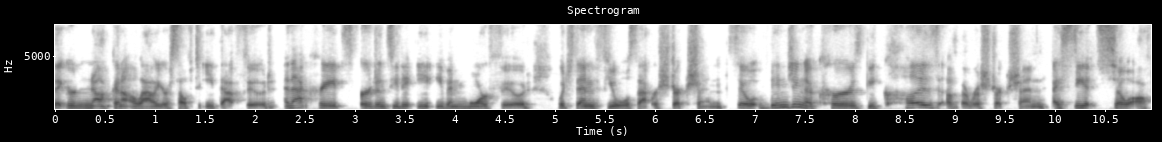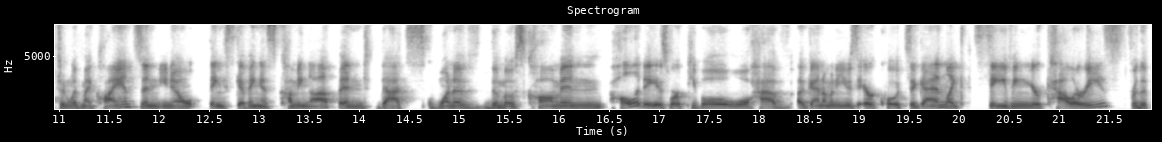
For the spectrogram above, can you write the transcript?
that you're not going to allow yourself to eat that food. And that creates urgency to eat even more food, which then fuels that restriction. So binging occurs because of the restriction. I see it so often with my clients, and you know, Thanksgiving is coming up, and that's one of the most common holidays where people will have, again, I'm going to use air quotes again, like saving your calories for the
